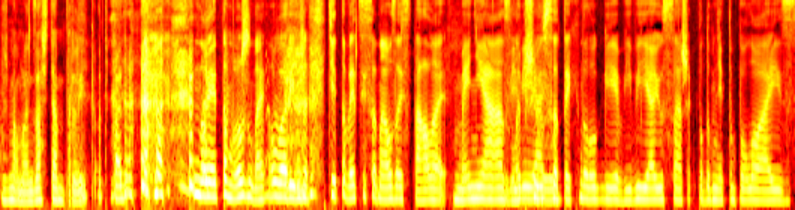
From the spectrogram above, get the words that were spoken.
už mám len zaštamprlík odpadu. no je to možné. Hovorím, že tieto veci sa naozaj stále menia, zlepšujú vyvíjajú. sa technológie, vyvíjajú sa, však podobne to bolo aj s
